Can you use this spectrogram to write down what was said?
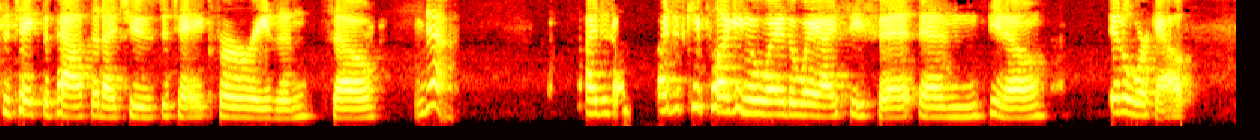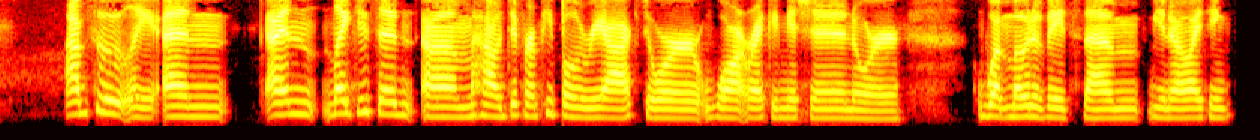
to take the path that I choose to take for a reason. So yeah, I just I just keep plugging away the way I see fit, and you know, it'll work out. Absolutely, and and like you said, um, how different people react or want recognition or what motivates them. You know, I think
